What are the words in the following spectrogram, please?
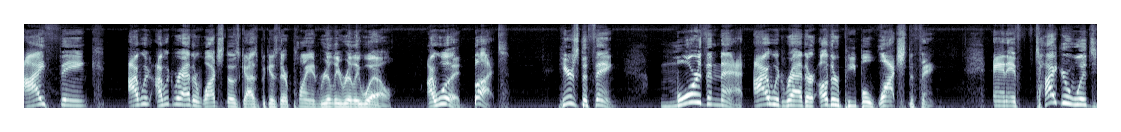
I think I would I would rather watch those guys because they're playing really really well. I would, but here's the thing. More than that, I would rather other people watch the thing. And if Tiger Woods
